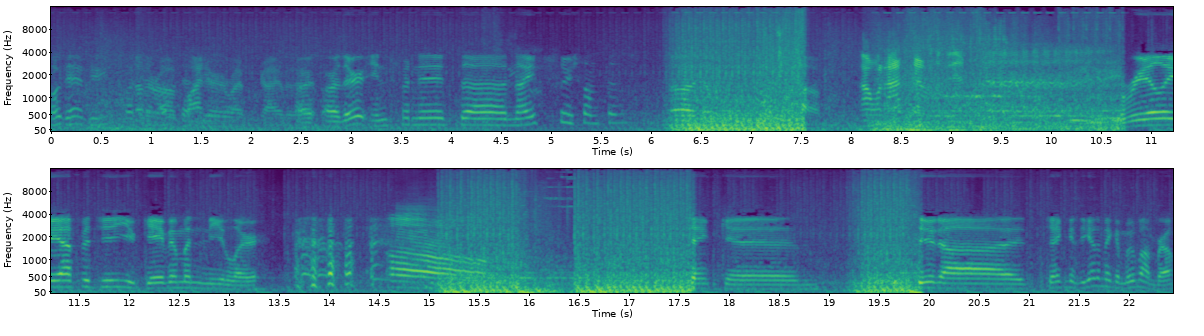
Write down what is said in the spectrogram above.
Oh damn, dude. Fucking Another uh, out that binary rifle guy over there. Are, are there infinite uh, knights or something? Oh, when I'm done with them. Really, Effigy? You gave him a needler. Oh. Jenkins. Dude, uh, Jenkins, you gotta make a move on, bro.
